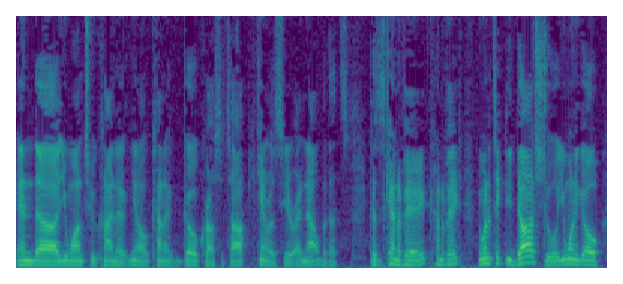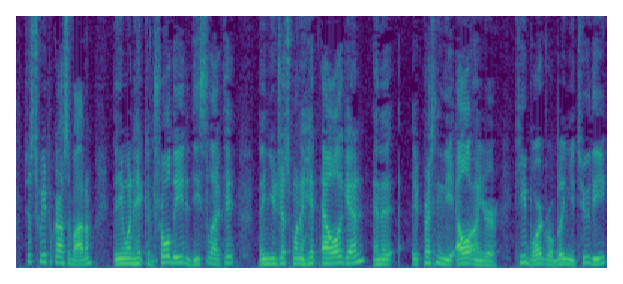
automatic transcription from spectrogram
and uh, you want to kind of, you know, kind of go across the top. You can't really see it right now, but that's because it's kind of vague, kind of vague. You want to take the dodge tool. You want to go just sweep across the bottom. Then you want to hit Control D to deselect it. Then you just want to hit L again, and pressing the L on your keyboard will bring you to the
